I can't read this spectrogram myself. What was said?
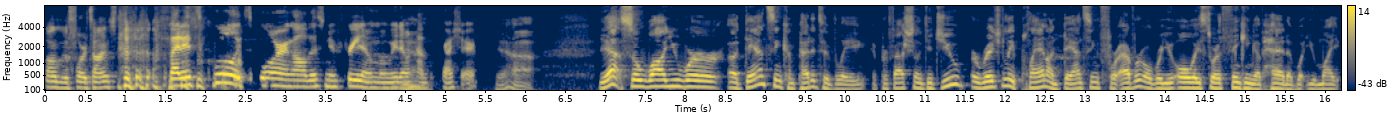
film four times. But it's cool exploring all this new freedom when we don't Yeah. have the pressure. Yeah. Yeah. So while you were uh, dancing competitively, professionally, did you originally plan on dancing forever, or were you always sort of thinking ahead of what you might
